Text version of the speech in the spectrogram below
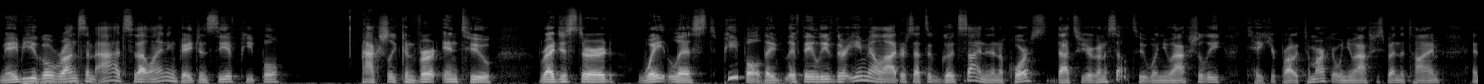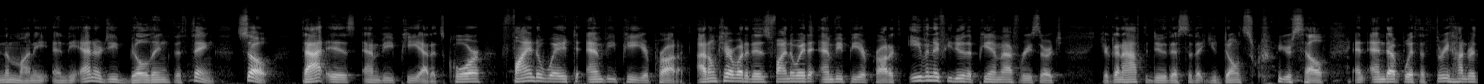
maybe you go run some ads to that landing page and see if people actually convert into registered waitlist people they if they leave their email address that's a good sign and then of course that's who you're going to sell to when you actually take your product to market when you actually spend the time and the money and the energy building the thing so that is MVP at its core. Find a way to MVP your product. I don't care what it is, find a way to MVP your product. Even if you do the PMF research, you're going to have to do this so that you don't screw yourself and end up with a $300,000,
